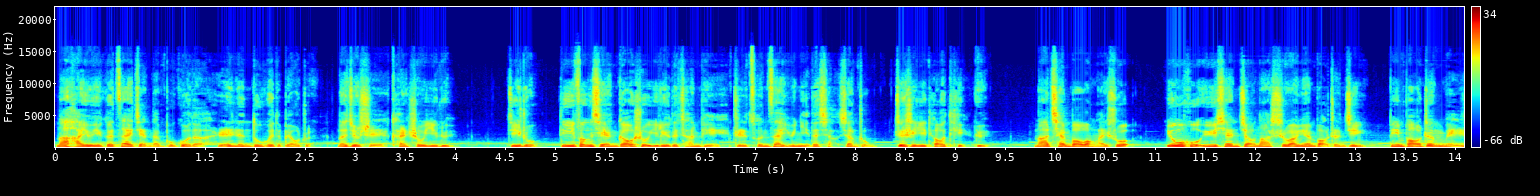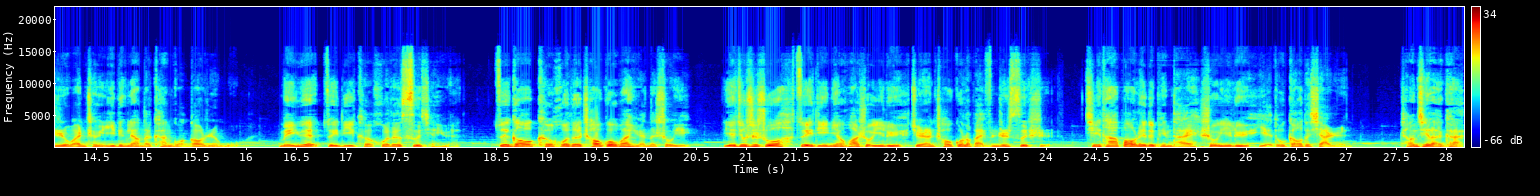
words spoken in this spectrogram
那还有一个再简单不过的人人都会的标准，那就是看收益率。记住，低风险高收益率的产品只存在于你的想象中，这是一条铁律。拿钱宝网来说，用户预先缴纳十万元保证金，并保证每日完成一定量的看广告任务，每月最低可获得四千元，最高可获得超过万元的收益。也就是说，最低年化收益率居然超过了百分之四十。其他暴雷的平台收益率也都高得吓人。长期来看，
